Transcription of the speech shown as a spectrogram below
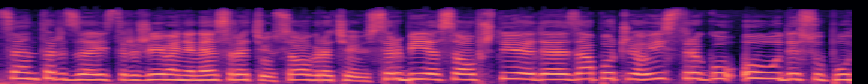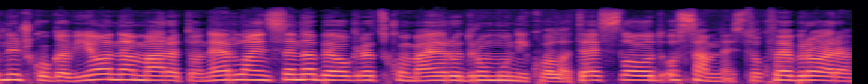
Centar za istraživanje nesreće u saobraćaju Srbije saopštio je da je započeo istragu o udesu putničkog aviona Marathon Airlines na Beogradskom aerodromu Nikola Tesla od 18. februara.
